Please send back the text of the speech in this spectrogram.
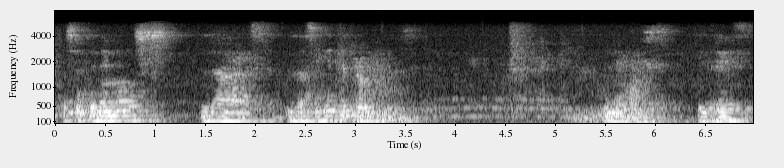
Entonces tenemos las, las siguientes preguntas. Tenemos T3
